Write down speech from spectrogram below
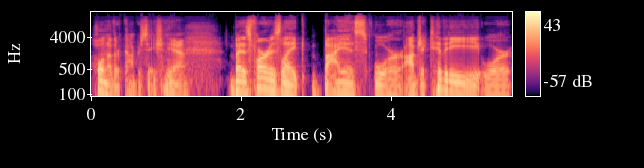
whole nother conversation. Yeah. But as far as like bias or objectivity or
